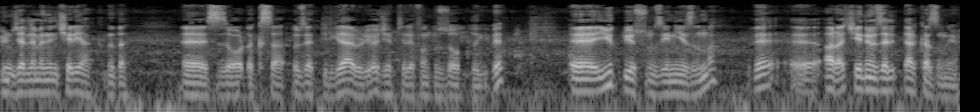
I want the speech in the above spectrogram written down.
Güncellemenin içeriği hakkında da e, size orada kısa özet bilgiler veriyor cep telefonunuzda olduğu gibi. E, yüklüyorsunuz yeni yazılımı ve e, araç yeni özellikler kazanıyor.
